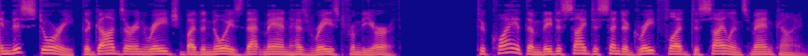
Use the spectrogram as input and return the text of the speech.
In this story, the gods are enraged by the noise that man has raised from the earth. To quiet them they decide to send a great flood to silence mankind.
